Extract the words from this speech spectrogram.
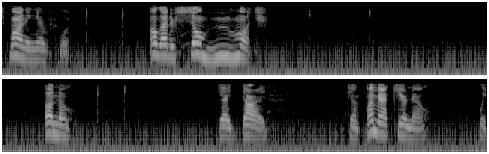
spawning everywhere. Oh god, there's so much. Oh no. Yeah, I died. Okay, I'm back here now. Wait.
